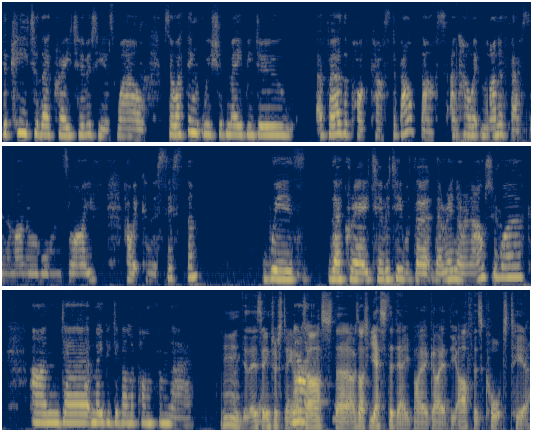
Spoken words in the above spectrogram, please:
the key to their creativity as well. So I think we should maybe do a further podcast about that and how it manifests in a man or a woman's life, how it can assist them with their creativity, with their, their inner and outer yeah. work, and uh, maybe develop on from there. Mm, it's interesting. Yeah. I was asked. Uh, I was asked yesterday by a guy at the Arthur's Court tier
